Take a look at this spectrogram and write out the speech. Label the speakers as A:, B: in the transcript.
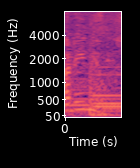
A: How do you know?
